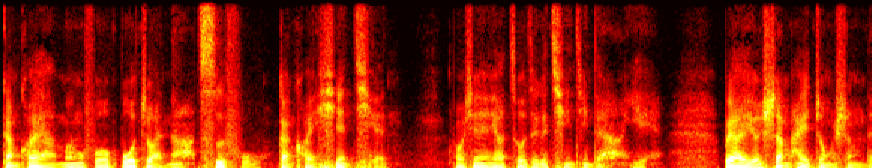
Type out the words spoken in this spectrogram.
赶快啊，蒙佛波转啊，赐福，赶快现前。我现在要做这个清净的行业，不要有伤害众生的。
